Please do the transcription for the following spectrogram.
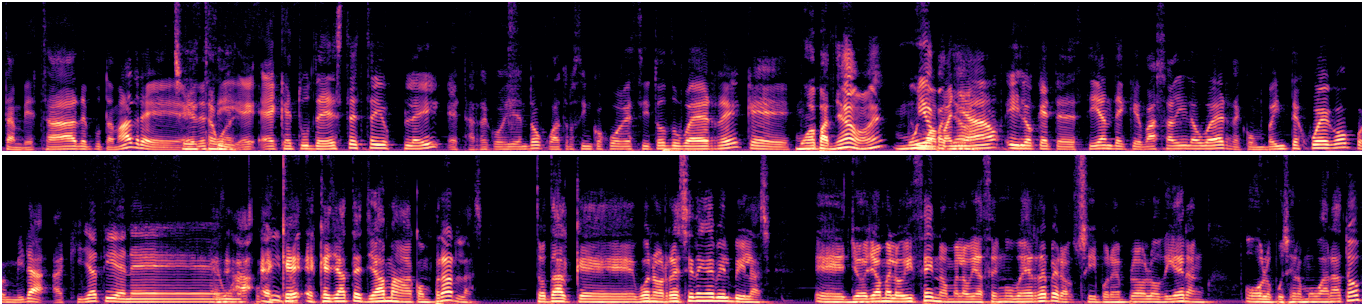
también está de puta madre. Sí, es está decir, guay. es, es que tú de este State of Play estás recogiendo 4 o 5 jueguecitos de VR que. Muy apañado, ¿eh? Muy, apañado. Y lo que te decían de que va a salir la VR con 20 juegos, pues mira, aquí ya tiene. Es, unos ah, es que, es que ya te llama a comprarlas. Total, que bueno, Resident Evil Village, eh, yo ya me lo hice y no me lo voy a hacer en VR, pero si por ejemplo lo dieran o lo pusieran muy barato,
